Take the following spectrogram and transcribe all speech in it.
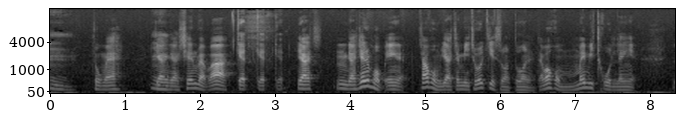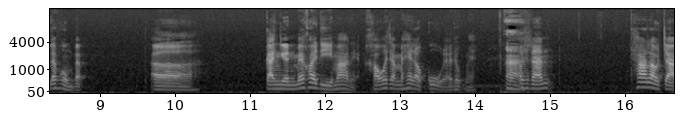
อืมถูกไหมอย่างอย่างเช่นแบบว่า get get get อย่างอืมอย่างเช่นผมเองเนี่ยถ้าผมอยากจะมีธุรกิจส่วนตัวเนี่ย แต่ว่าผมไม่มีทุนอะไรเงี้ยแล้วผมแบบเอ่อการเงินไม่ค่อยดีมากเนี่ยเขาก็จะไม่ให้เรากู้แล้วถูกไหมอ่าเพราะฉะนั้นถ้าเราจะ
